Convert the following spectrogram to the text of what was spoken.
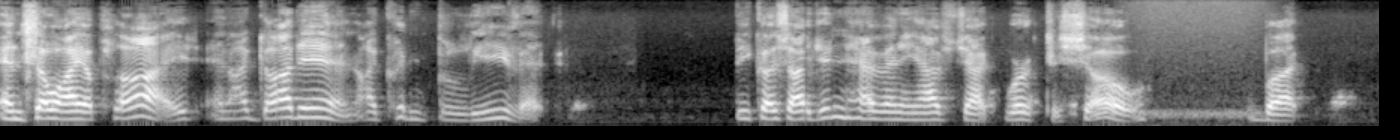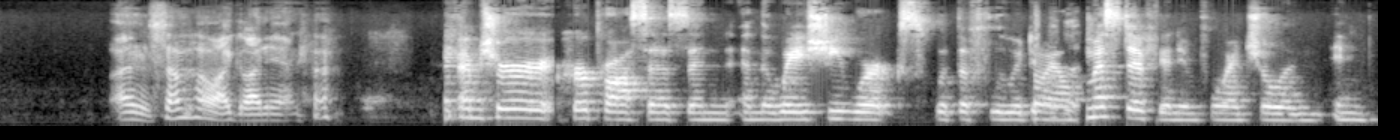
And so I applied and I got in. I couldn't believe it because I didn't have any abstract work to show, but I, somehow I got in. I'm sure her process and, and the way she works with the fluid oil must have been influential in, in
